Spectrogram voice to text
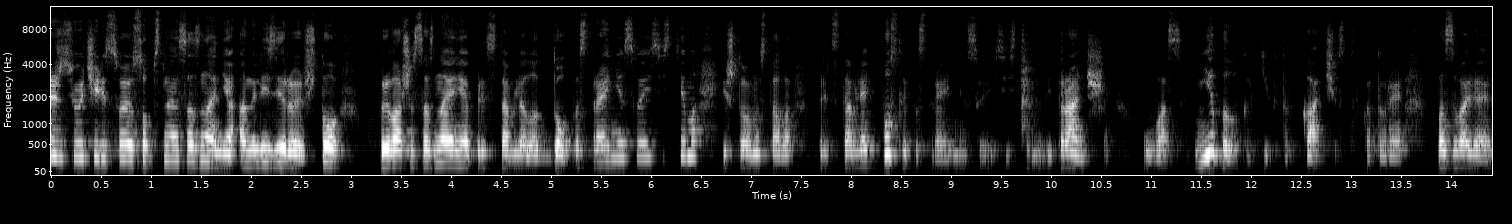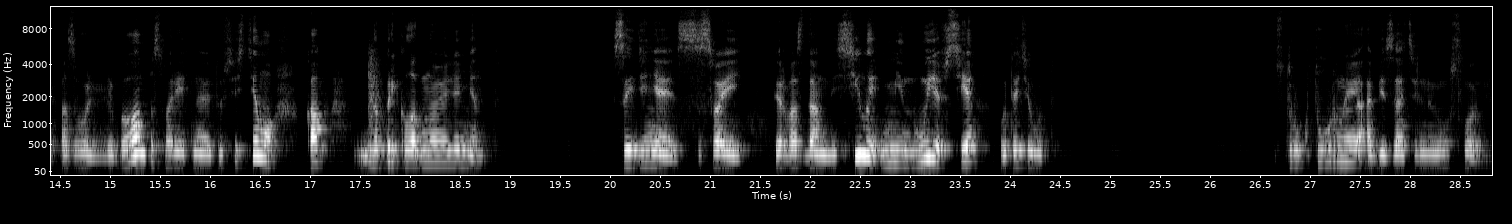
Прежде всего через свое собственное сознание, анализируя, что ваше сознание представляло до построения своей системы и что оно стало представлять после построения своей системы. Ведь раньше у вас не было каких-то качеств, которые позволяли, позволили бы вам посмотреть на эту систему как на прикладной элемент, соединяясь со своей первозданной силой, минуя все вот эти вот структурные обязательные условия.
